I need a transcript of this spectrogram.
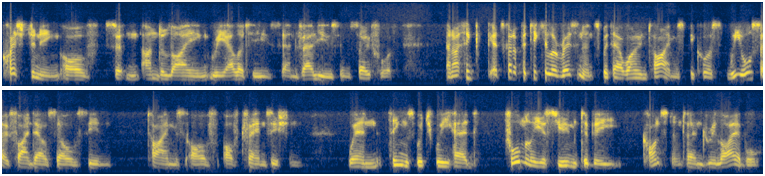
questioning of certain underlying realities and values and so forth. And I think it's got a particular resonance with our own times because we also find ourselves in times of, of transition when things which we had formerly assumed to be constant and reliable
